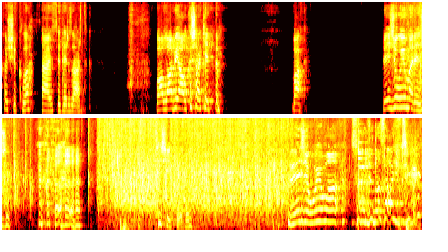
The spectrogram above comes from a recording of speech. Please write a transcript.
Kaşıkla servis ederiz artık. Vallahi bir alkış hak ettim. Bak. Reji uyuma reji. Teşekkür ederim. Reji uyuma sunucuna sahip çık.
